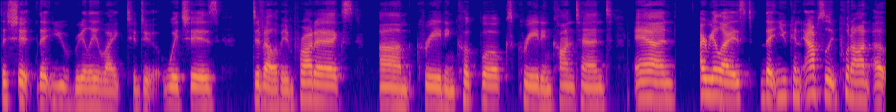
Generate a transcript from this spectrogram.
The shit that you really like to do, which is developing products, um, creating cookbooks, creating content. And I realized that you can absolutely put on a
